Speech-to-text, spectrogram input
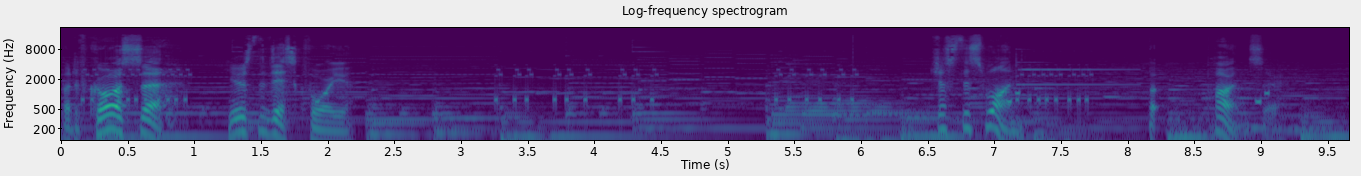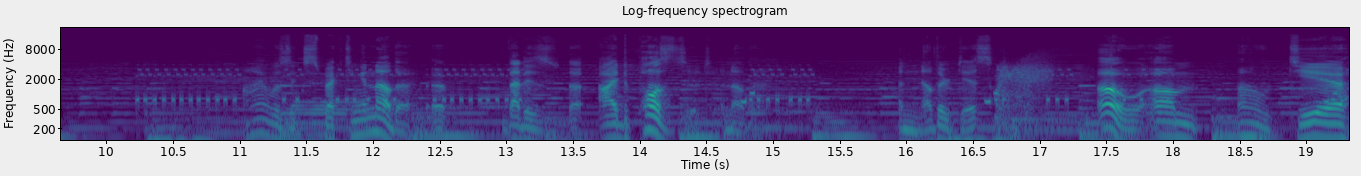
But of course, sir, here's the disc for you. Just this one. But, pardon, sir. I was expecting another. Uh, that is, uh, I deposited another. Another disc? Oh, um, oh dear.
